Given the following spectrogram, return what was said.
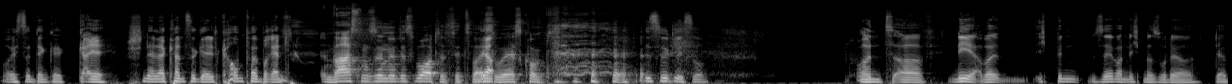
Wo ich so denke, geil, schneller kannst du Geld kaum verbrennen. Im wahrsten Sinne des Wortes, jetzt weißt ja. du, woher es kommt. ist wirklich so. Und äh, nee, aber ich bin selber nicht mehr so der, der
